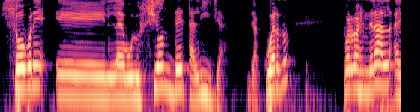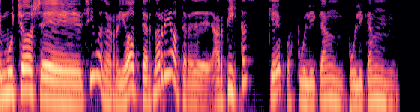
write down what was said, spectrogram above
sobre eh, la evolución de Talilla, ¿de acuerdo? Por lo general hay muchos, eh, sí, bueno, Rioter, no Rioter, artistas que pues publican, publican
